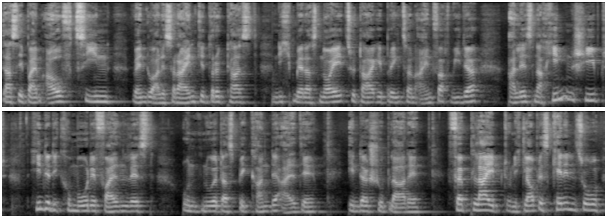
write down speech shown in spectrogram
dass sie beim Aufziehen, wenn du alles reingedrückt hast, nicht mehr das Neue zutage bringt, sondern einfach wieder alles nach hinten schiebt, hinter die Kommode fallen lässt und nur das bekannte alte in der Schublade verbleibt. Und ich glaube, das kennen so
